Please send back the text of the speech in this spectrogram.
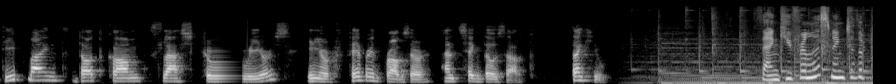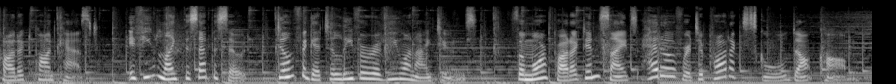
deepmind.com slash careers in your favorite browser and check those out. Thank you. Thank you for listening to the Product Podcast. If you like this episode, don't forget to leave a review on iTunes. For more product insights, head over to productschool.com.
